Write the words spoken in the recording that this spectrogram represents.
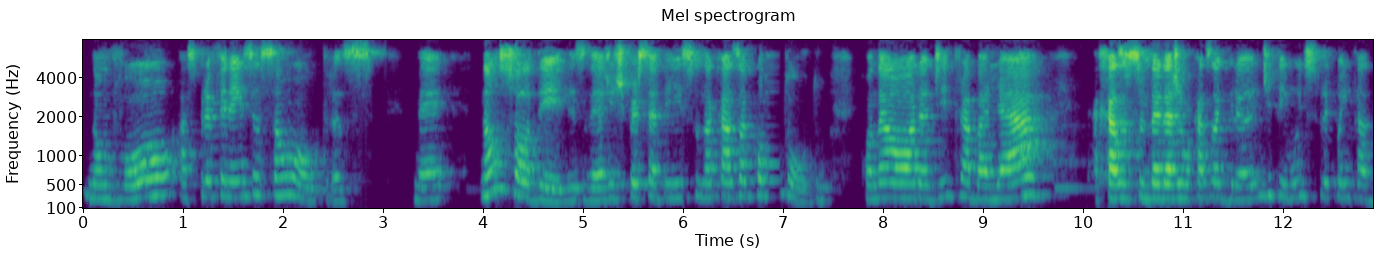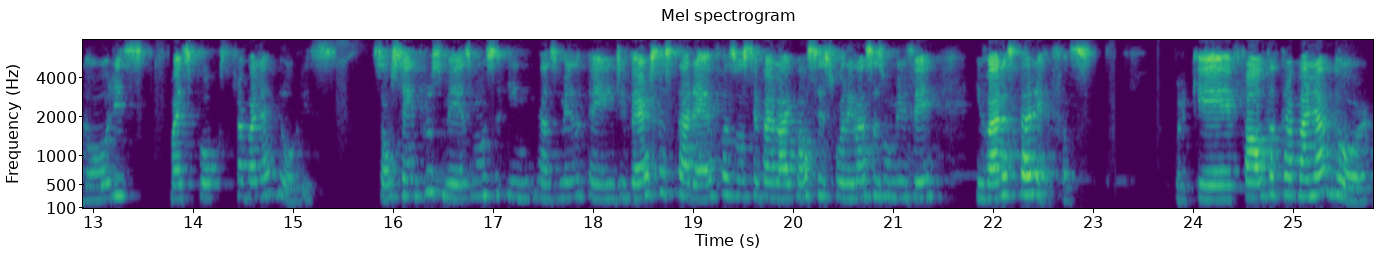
não vou, as preferências são outras, né? não só deles, né? A gente percebe isso na casa como um todo. Quando é a hora de trabalhar, a Casa de Solidariedade é uma casa grande, tem muitos frequentadores, mas poucos trabalhadores. São sempre os mesmos em, nas, em diversas tarefas. Você vai lá, igual vocês forem lá, vocês vão me ver em várias tarefas. Porque falta trabalhador,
